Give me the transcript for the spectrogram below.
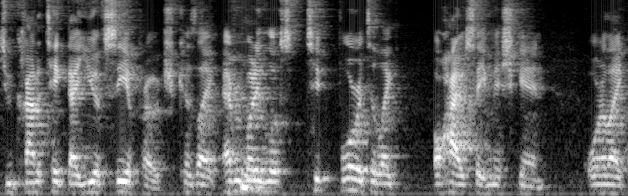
to kind of take that UFC approach because like everybody mm-hmm. looks to, forward to like Ohio State, Michigan, or like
